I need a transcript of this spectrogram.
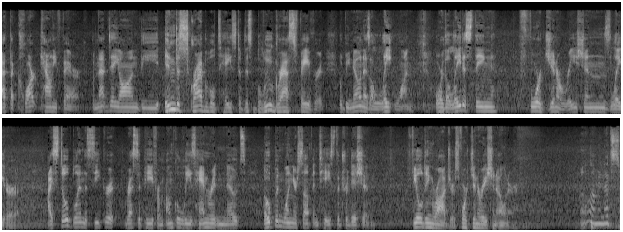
at the Clark County Fair. From that day on, the indescribable taste of this bluegrass favorite would be known as a late one, or the latest thing for generations later. I still blend the secret recipe from Uncle Lee's handwritten notes. Open one yourself and taste the tradition. Fielding Rogers, fourth generation owner. Well, I mean that's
